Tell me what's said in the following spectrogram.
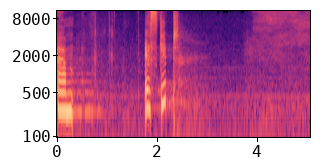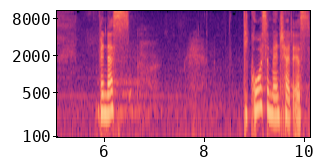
Ähm, es gibt, wenn das die große Menschheit ist,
